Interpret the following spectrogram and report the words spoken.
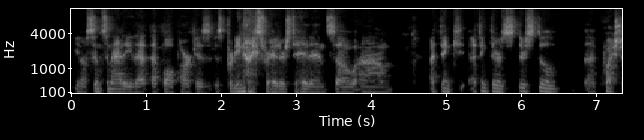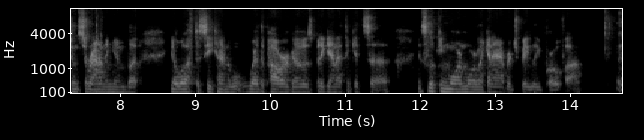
you know Cincinnati, that that ballpark is is pretty nice for hitters to hit in. So um, I think I think there's there's still uh, questions surrounding him, but you know we'll have to see kind of where the power goes. But again, I think it's uh it's looking more and more like an average big league profile. Uh,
